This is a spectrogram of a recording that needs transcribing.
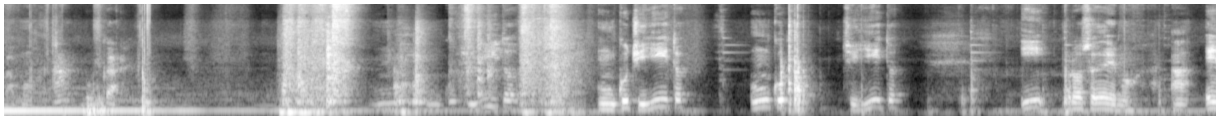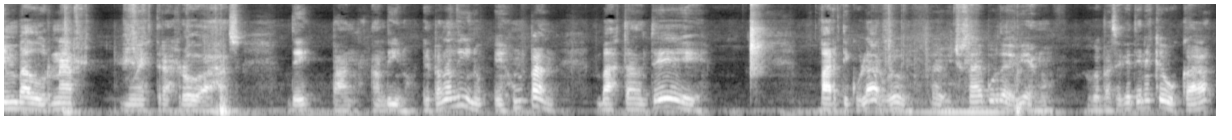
Vamos a buscar un, un cuchillito. Un cuchillito. Un cuchillito. Y procedemos a embadurnar nuestras rodajas de pan andino. El pan andino es un pan bastante particular, weón. O sea, el bicho sabe burda de bien, ¿no? Lo que pasa es que tienes que buscar,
